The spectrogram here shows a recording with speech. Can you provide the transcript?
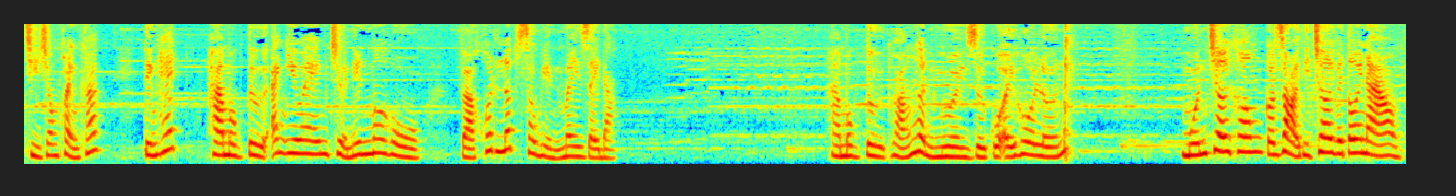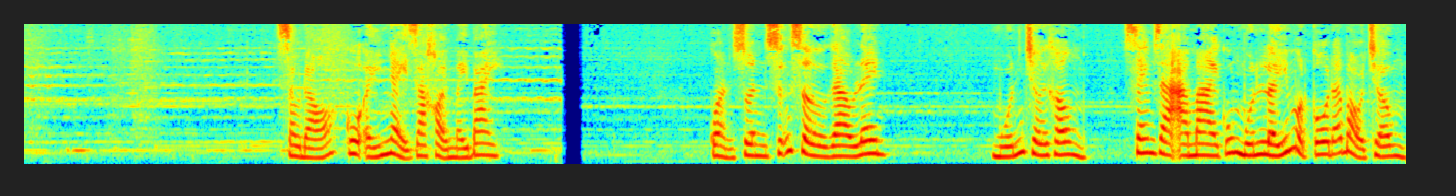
Chỉ trong khoảnh khắc, tiếng hét Hà Mộc Tử anh yêu em trở nên mơ hồ và khuất lấp sau biển mây dày đặc. Hà Mộc Tử thoáng ngẩn người rồi cô ấy hô lớn. Muốn chơi không? Có giỏi thì chơi với tôi nào. Sau đó cô ấy nhảy ra khỏi máy bay. Quản Xuân sững sờ gào lên. Muốn chơi không? Xem ra A Mai cũng muốn lấy một cô đã bỏ chồng.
